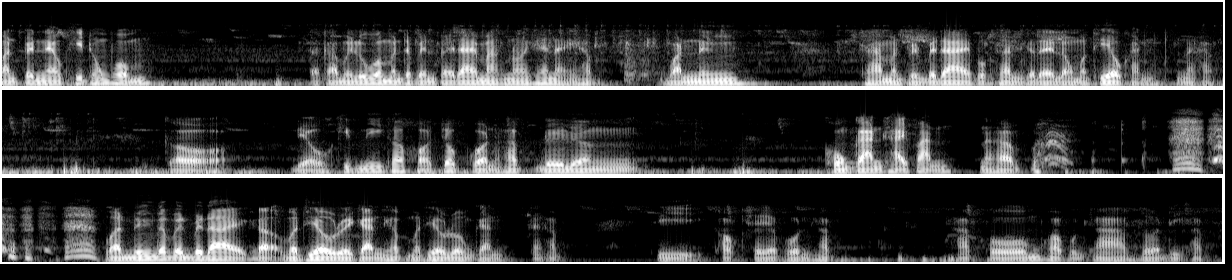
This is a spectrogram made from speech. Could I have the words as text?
มันเป็นแนวคิดของผม แต่ก็ไม่รู้ว่ามันจะเป็นไปได้มากน้อยแค่ไหนครับ วันหนึ่งถ้ามันเป็นไปได้ พวกท่านก็ได้ลองมาเที่ยวกันนะครับ ก็เดี๋ยวคลิปนี้ก็ขอจบก่อนนะครับด้วยเรื่องโครงการขายฝันนะครับ วันหนึงถ้าเป็นไปได้ก็มาเที่ยวด้วยกันครับ มาเที่ยวร่วมกันนะครับ ที่คอกชัยพลครับ ครับผมขอบคุณครับ สวัสดีครับ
